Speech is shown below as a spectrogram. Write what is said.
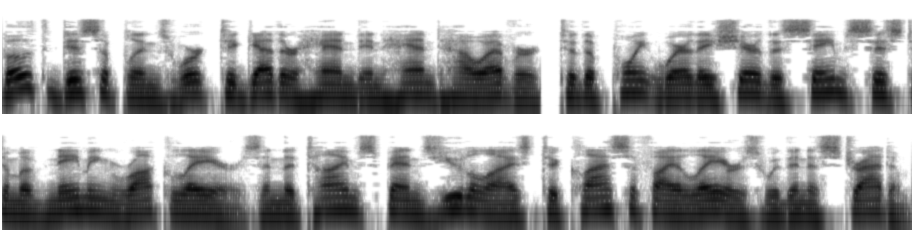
Both disciplines work together hand in hand however, to the point where they share the same system of naming rock layers and the time spans utilized to classify layers within a stratum.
